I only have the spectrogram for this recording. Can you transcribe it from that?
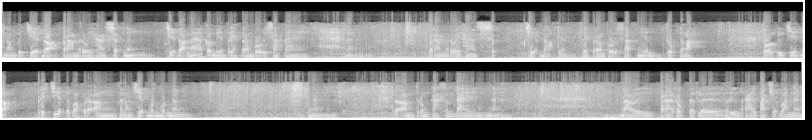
ក្នុងវិជាដក550ហ្នឹងជាដកណាក៏មានព្រះបរមពុរិស័ទដែរ550 ជាដកទៀតព្រះបរមពុរិស័ទមានគ្រប់ទាំងអស់ពលគឺជាដកព្រះជាតិរបស់ព្រះអង្គក្នុងជាតិមុនមុនហ្នឹងហ្នឹងព្រះអង្គទ្រង់កាសសម្ដែងណាដោយប្រារព្ធទៅលើរឿងរ៉ាវបច្ចុប្បន្នហ្នឹង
